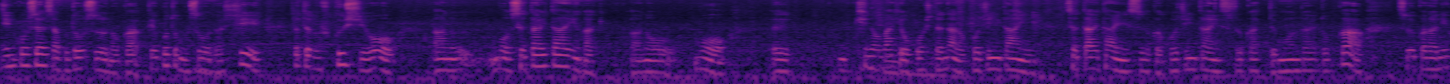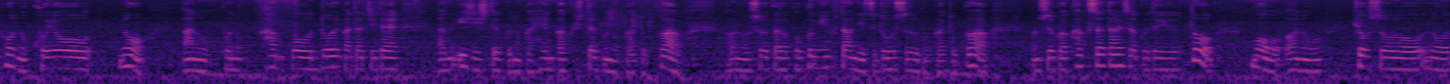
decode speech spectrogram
人口政策どうするのかっていうこともそうだし例えば福祉をあのもう世帯単位があのもう、えー機能麻痺を起こしてなら個人単位世帯単位にするか個人単位にするかっていう問題とかそれから日本の雇用のあのこの観光をどういう形であの維持していくのか変革していくのかとかあのそれから国民負担率どうするのかとかそれから格差対策でいうともうあの競争の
